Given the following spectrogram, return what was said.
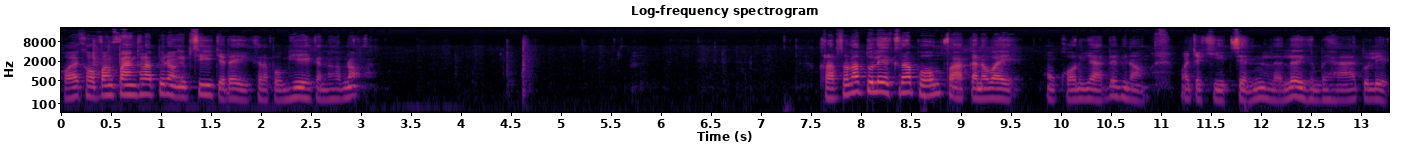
ขอให้เขาปังๆครับพี่น้องเอฟซีจะได้ครับผมเฮกันนะครับเนาะครับสำหรับตัวเลขครับผมฝากกันเอาไว้ผมขออนุญาตด้วยพี่น้องว่าจะขีดเส้นแล้วเลื่อยขึ้นไปหาตัวเลข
